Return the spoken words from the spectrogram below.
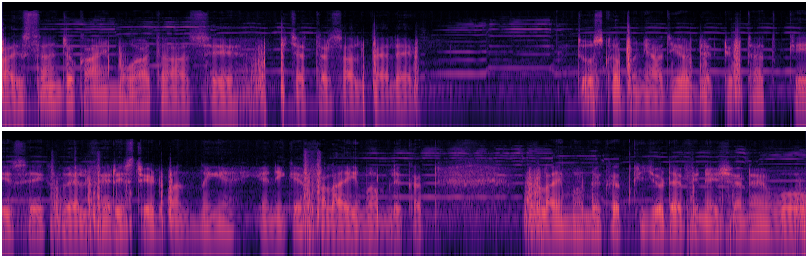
پاکستان جو قائم ہوا تھا آج سے پچہتر سال پہلے، تو اس کا بنیادی آبجیکٹیو تھا کہ اسے ایک ویلفیئر اسٹیٹ بننی ہے یعنی کہ فلائی مملکت۔ فلائی مملکت کی جو ڈیفینیشن ہے، وہ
